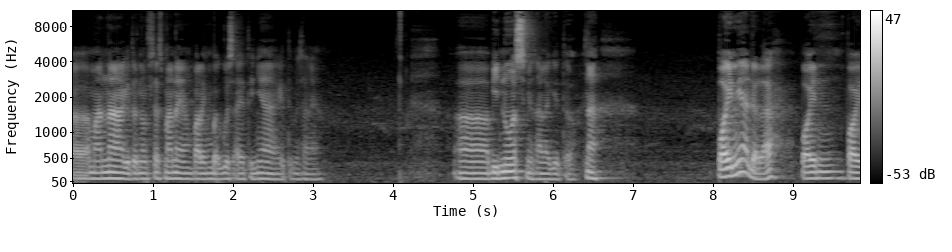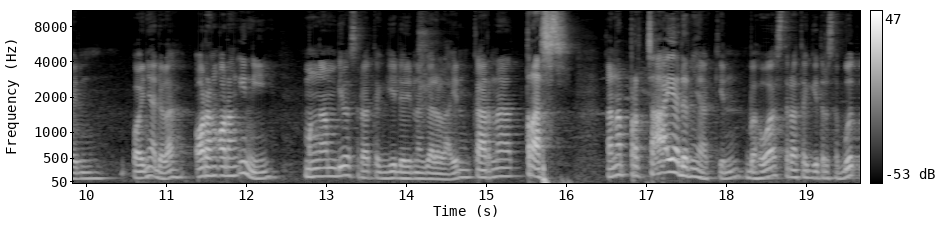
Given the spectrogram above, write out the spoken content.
uh, mana gitu universitas mana yang paling bagus IT-nya gitu misalnya uh, binus misalnya gitu nah poinnya adalah poin-poin poinnya adalah orang-orang ini mengambil strategi dari negara lain karena trust, karena percaya dan yakin bahwa strategi tersebut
